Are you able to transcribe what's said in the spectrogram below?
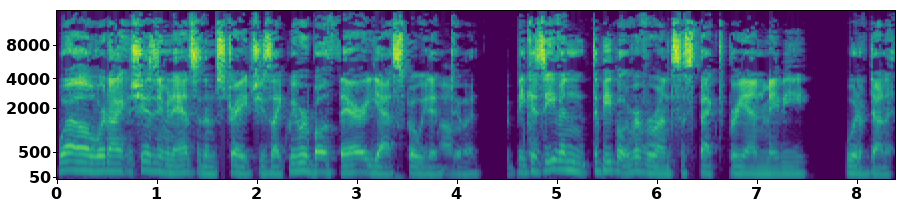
well, we're not, she doesn't even answer them straight. She's like, we were both there. Yes, but we didn't do um, it. Because even the people at Riverrun suspect Brienne maybe would have done it.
